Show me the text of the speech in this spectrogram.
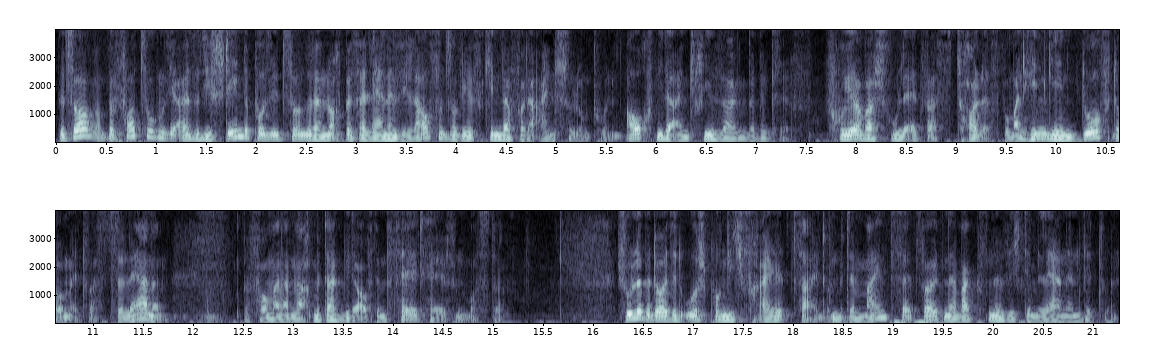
Bevorzugen Sie also die stehende Position oder noch besser lernen Sie laufen, so wie es Kinder vor der Einschulung tun. Auch wieder ein vielsagender Begriff. Früher war Schule etwas Tolles, wo man hingehen durfte, um etwas zu lernen, bevor man am Nachmittag wieder auf dem Feld helfen musste. Schule bedeutet ursprünglich freie Zeit und mit dem Mindset sollten Erwachsene sich dem Lernen widmen.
